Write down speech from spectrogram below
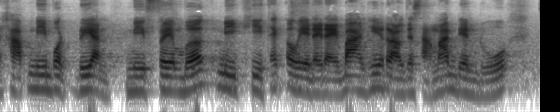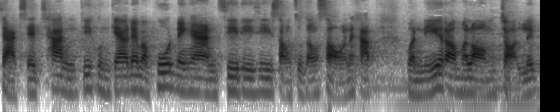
นะครับ มีบทเรียน มี framework มี key takeaway ใด ๆ บ้างที่เราจะสามารถเรียนรู้จาก session ที่คุณแก้วได้มาพูดในงาน CTC 2022 นะครับ วันนี้เรามาลองเจาะลึก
